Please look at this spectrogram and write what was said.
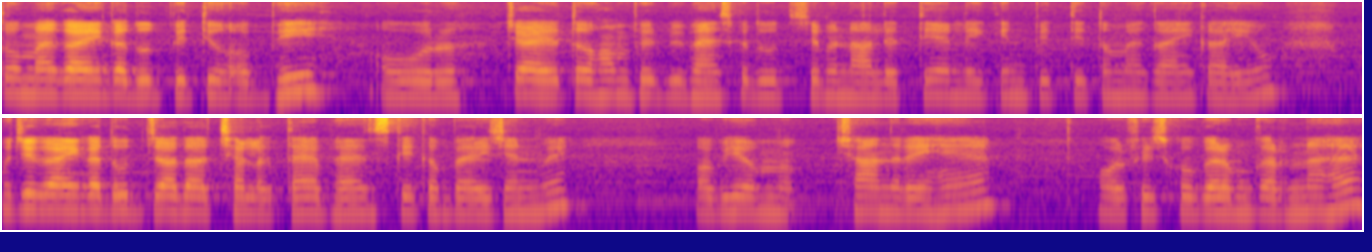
तो मैं गाय का दूध पीती हूँ अब भी। और चाय तो हम फिर भी भैंस के दूध से बना लेते हैं, लेकिन पीती तो मैं गाय का ही हूँ। मुझे गाय का दूध ज़्यादा अच्छा लगता है भैंस के कंपैरिजन में। अभी हम छान रहे हैं और फिर इसको गर्म करना है,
